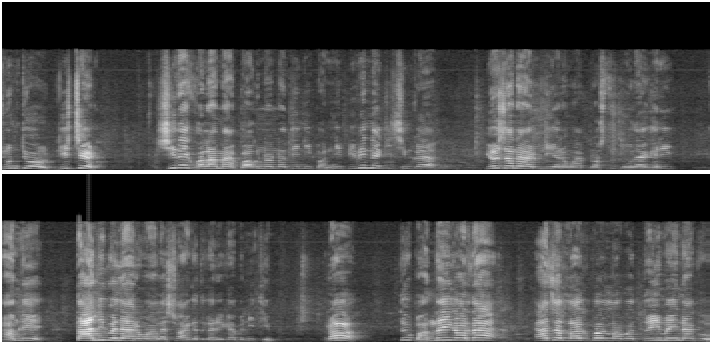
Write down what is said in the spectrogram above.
जुन त्यो लिचेड सिधै खोलामा बग्न नदिने भन्ने विभिन्न किसिमका योजनाहरू लिएर उहाँ प्रस्तुत हुँदाखेरि हामीले ताली बजाएर उहाँलाई स्वागत गरेका पनि थियौँ। र त्यो भन्दै गर्दा आज लगभग लगभग दुई महिनाको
